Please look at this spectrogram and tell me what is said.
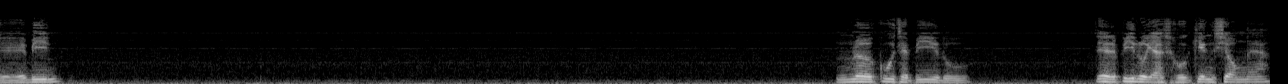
下面，唔乐顾这比如。这比如也是好经常的呀，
